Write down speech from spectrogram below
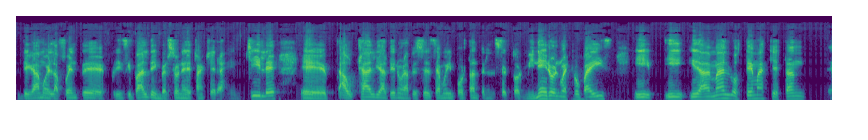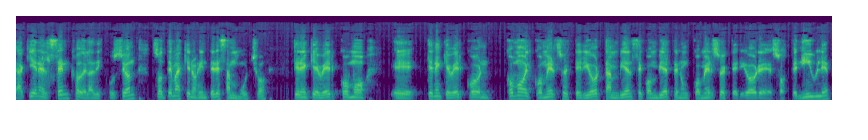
digamos, es la fuente principal de inversiones extranjeras en Chile. Eh, Australia tiene una presencia muy importante en el sector minero en nuestro país y, y además los temas que están aquí en el centro de la discusión son temas que nos interesan mucho. Tienen que ver cómo, eh, tienen que ver con cómo el comercio exterior también se convierte en un comercio exterior eh, sostenible,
